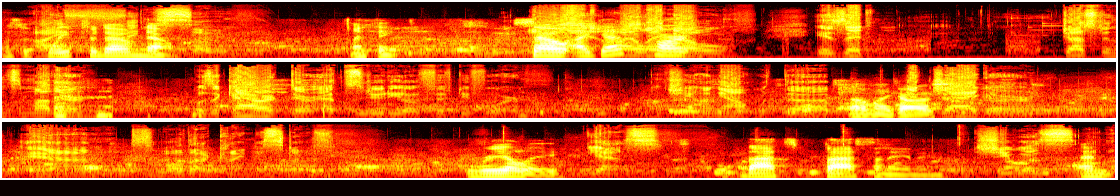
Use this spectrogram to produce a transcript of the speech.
Was it Philippe I Trudeau? No, so. I think. So I guess all part. I know is that Justin's mother was a character at Studio 54. And she hung out with the Oh my gosh! Jagger and all that kind of stuff. Really, Yes, that's fascinating. she was. And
